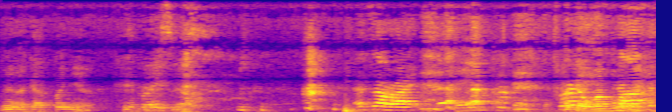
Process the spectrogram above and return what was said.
man, I got plenty of myself. That's all right. I got one more.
